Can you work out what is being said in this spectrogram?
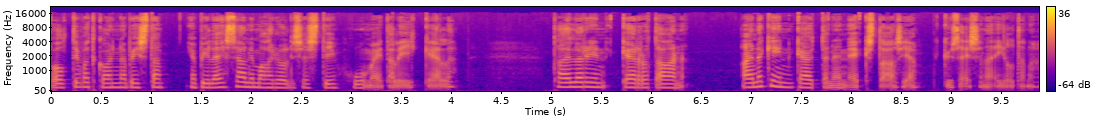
polttivat kannabista ja bileissä oli mahdollisesti huumeita liikkeellä. Tylerin kerrotaan ainakin käyttäneen ekstaasia kyseisenä iltana.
